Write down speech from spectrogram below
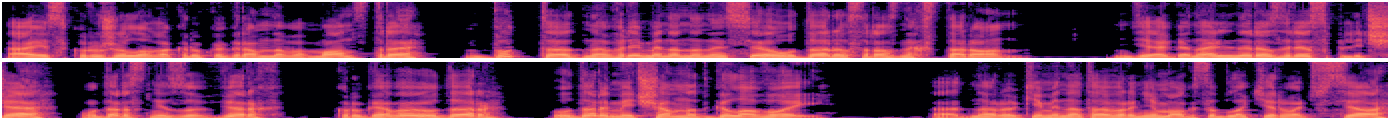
Айс кружила вокруг огромного монстра, будто одновременно нанося удары с разных сторон. Диагональный разрез плеча, удар снизу вверх, круговой удар, удар мечом над головой. Однорукий Минотавр не мог заблокировать всё,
